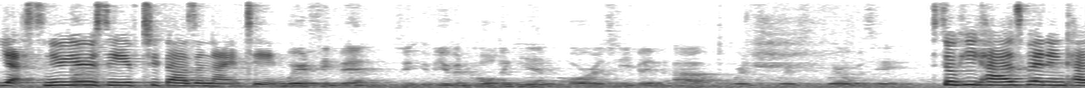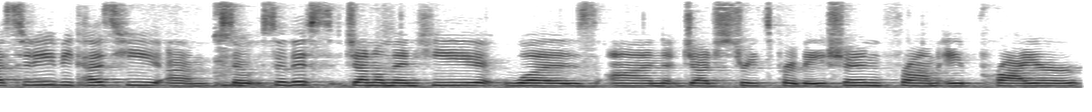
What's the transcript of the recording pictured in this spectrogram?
Yes, New Year's Eve 2019. Where's he been? He- Have you been holding him, or has he been out? Where's, where's, where was he? So he has been in custody because he, um, so, so this gentleman, he was on Judge Street's probation from a prior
